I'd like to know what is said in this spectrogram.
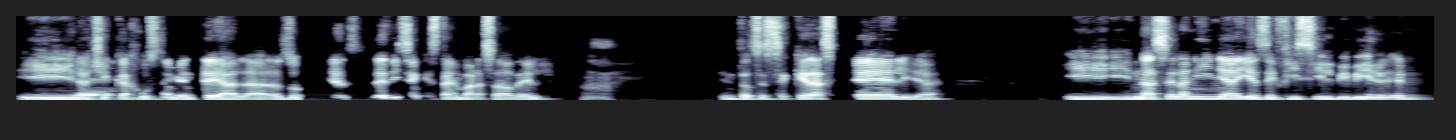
Y la chica justamente a las dos días le dicen que está embarazada de él. Mm. Entonces se queda sin él y ya. Y nace la niña y es difícil vivir en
